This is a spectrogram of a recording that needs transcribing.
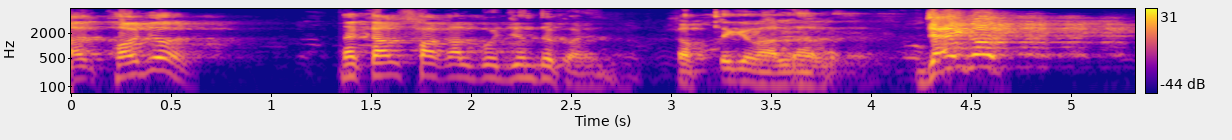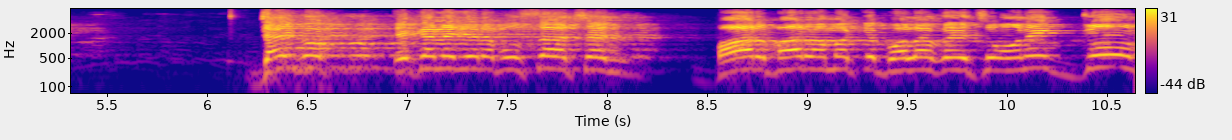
আর ফজর? না, কাল সকাল পর্যন্ত করেন। সব থেকে ভালো হবে। যাই হোক যাই হোক, এখানে যারা বসে আছেন, বারবার আমাকে বলা হয়েছে অনেকজন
